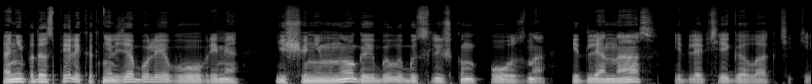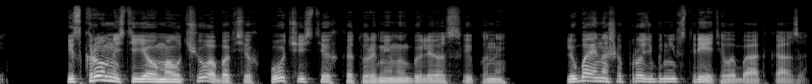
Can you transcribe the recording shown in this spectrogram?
Они подоспели как нельзя более вовремя. Еще немного, и было бы слишком поздно и для нас, и для всей галактики. Из скромности я умолчу обо всех почестях, которыми мы были осыпаны. Любая наша просьба не встретила бы отказа,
